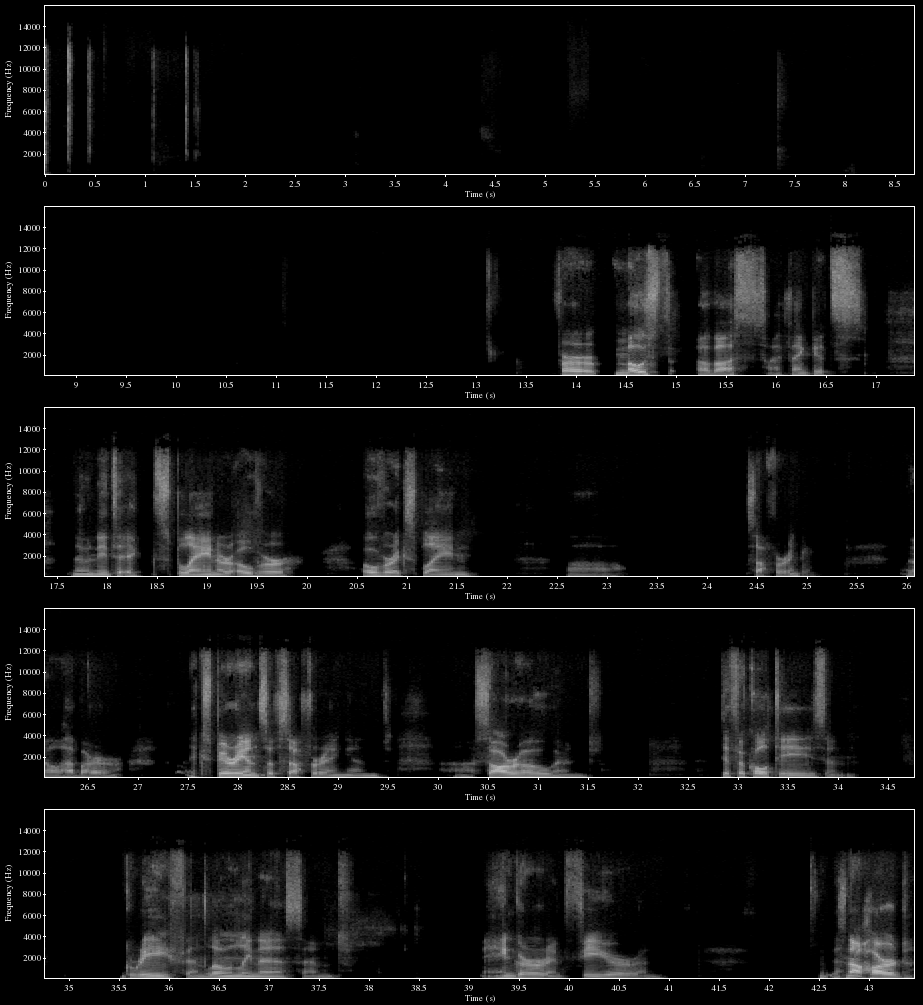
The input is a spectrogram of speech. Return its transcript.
For most of us, I think it's no need to explain or over over explain uh, suffering. We all have our experience of suffering and uh, sorrow and difficulties and grief and loneliness and anger and fear and it's not hard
